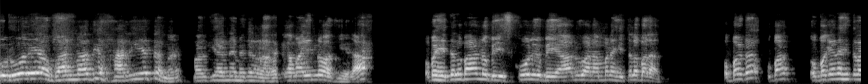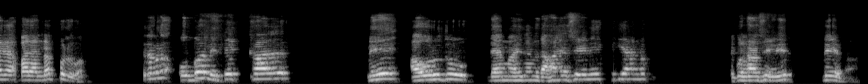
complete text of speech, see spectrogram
ගුරුවරයා උගන්වාදී හරියටම මම කියන්නේ මෙතන නරක ළමයි ඉන්නවා කියලා. ඔබ හිතලා බලන්න ඔබේ ඉස්කෝලේ ඔබේ යාළුවා නම්මන හිතලා බලන්න. ඔබට ඔබත් ඔබ ගැන හිතලා බලන්නත් පුළුවන්. එතකොට ඔබ මෙතෙක් කල මේ අවුරුදු දැන් මම හිතන්නේ 10 ශ්‍රේණිය කියන්නකො. 11 ශ්‍රේණියේ වේවා.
